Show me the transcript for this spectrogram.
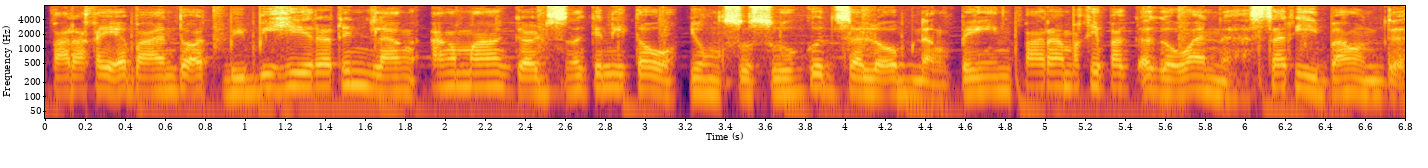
para kay Abando at bibihira rin lang ang mga guards na ganito yung susugod sa loob ng paint para makipag-agawan sa rebound.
